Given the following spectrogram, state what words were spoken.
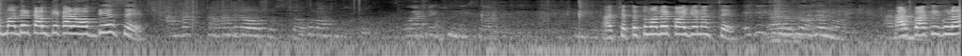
তোমাদের কালকে কারও অফ ডে আছে? আচ্ছা তো তোমাদের কয়জন আছে। আর বাকিগুলা।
